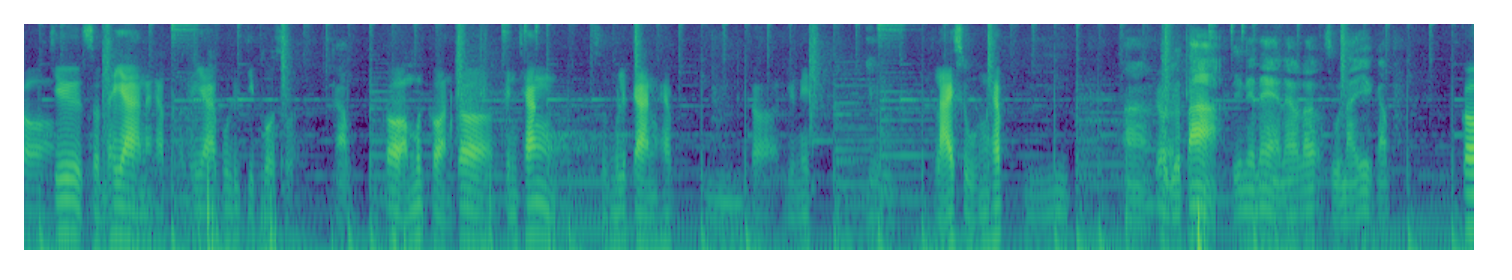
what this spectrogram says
ก็ชื่อสนธยานะครับสนธยาภูริจิตโกศลครับ ก็เมื่อก่อนก็เป็นช่างศูนย์บริการครับอืมก็อยู่ในอยู่ หลายศูนย์ครับอืมอ่าก็โตโยต้าที่แน่ๆแล้วแล้วศูนย์ไหนอีกครับ ก็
